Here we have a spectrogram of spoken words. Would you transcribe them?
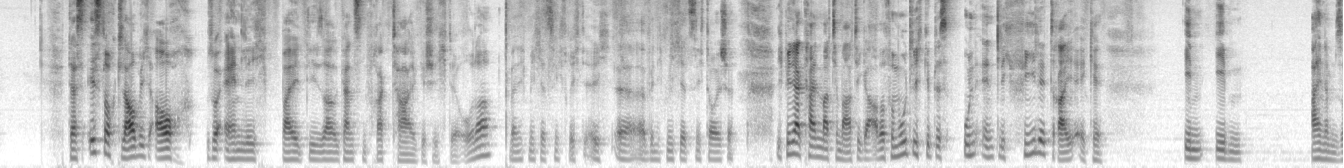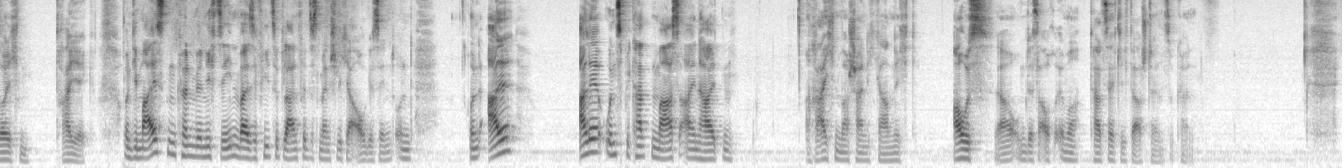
Das ist doch, glaube ich, auch so ähnlich bei dieser ganzen Fraktalgeschichte, oder? Wenn ich mich jetzt nicht richtig, äh, wenn ich mich jetzt nicht täusche. Ich bin ja kein Mathematiker, aber vermutlich gibt es unendlich viele Dreiecke in eben einem solchen Dreieck. Und die meisten können wir nicht sehen, weil sie viel zu klein für das menschliche Auge sind. Und, und all, alle uns bekannten Maßeinheiten reichen wahrscheinlich gar nicht aus, ja, um das auch immer tatsächlich darstellen zu können.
